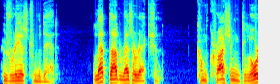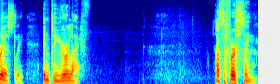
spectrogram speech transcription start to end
who's raised from the dead. Let that resurrection come crashing gloriously into your life. That's the first thing.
